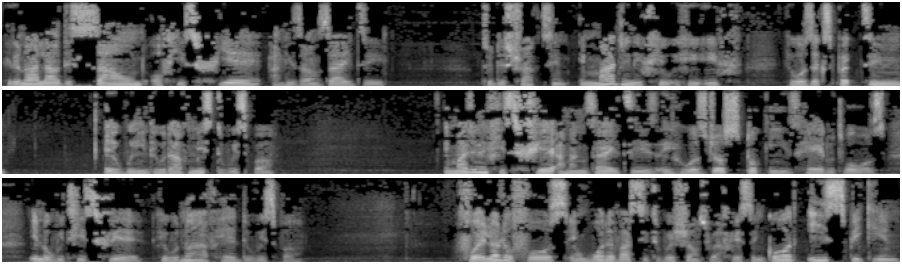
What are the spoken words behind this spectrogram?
He did not allow the sound of his fear and his anxiety to distract him. Imagine if he, he if he was expecting a wind, he would have missed the whisper. Imagine if his fear and anxieties, eh, he was just stuck in his head with what was, you know, with his fear, he would not have heard the whisper. For a lot of us, in whatever situations we are facing, God is speaking,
